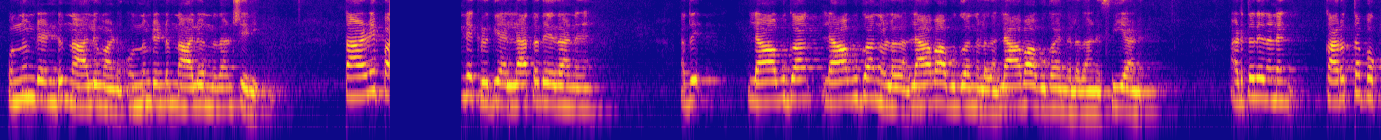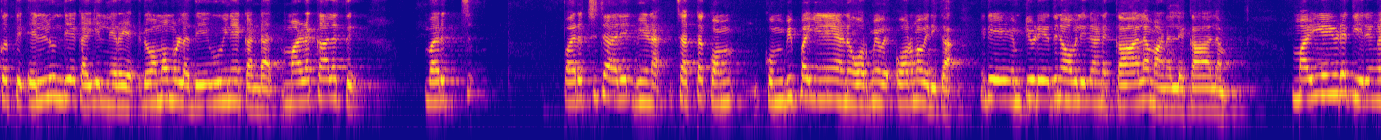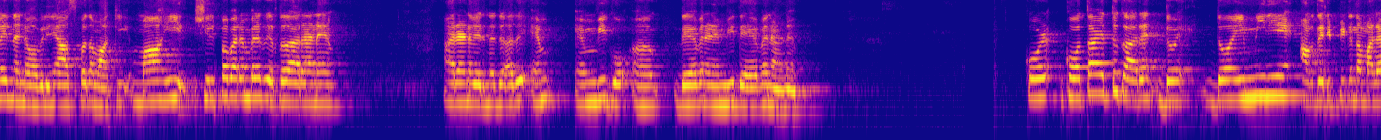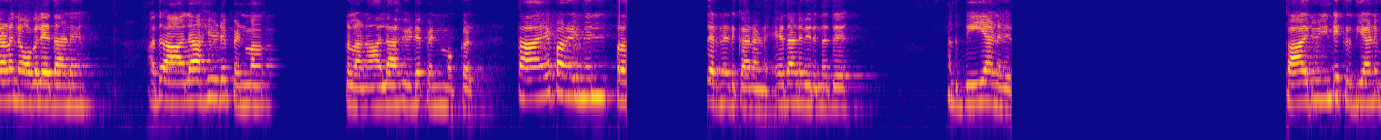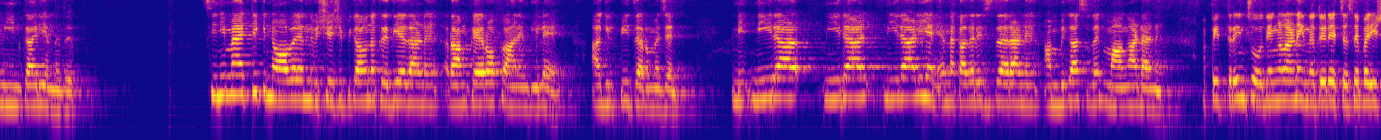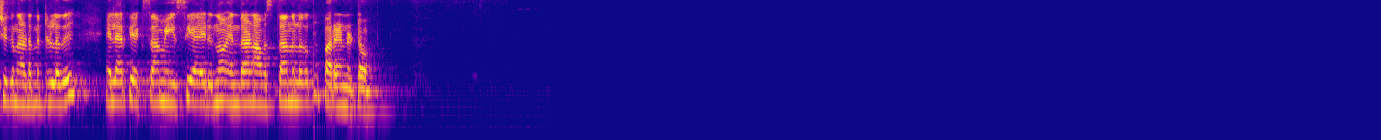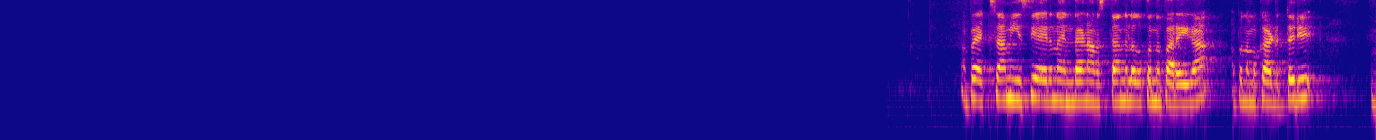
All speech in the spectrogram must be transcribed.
ഒന്നും രണ്ടും നാലുമാണ്. ഒന്നും രണ്ടും നാലും എന്നതാണ് ശരി. താഴെ പറഞ്ഞ കൃതി അല്ലാത്തത് ഏതാണ്? അത് ലാവുക ലാവുക എന്നുള്ളതാണ് ലാവാവുക എന്നുള്ളതാണ് ലാവാവുക എന്നുള്ളതാണ് സി ആണ്. അടുത്തത് ഏതാണ്? കറുത്ത പൊക്കത്തിൽ എല്ലുന്തിയ കയ്യിൽ നിറയെ രോമമുള്ള ദേവുവിനെ കണ്ടാൽ മഴക്കാലത്ത് വരച്ച് വരച്ചു ചാലിൽ വീണ ചത്ത കൊം കൊമ്പിപ്പയ്യനെയാണ് ഓർമ്മ ഓർമ്മ വരിക. ഇത് എം ടിയുടെ ഏത് നോവലിലാണ്? കാലമാണല്ലേ കാലം. മഴിയയുടെ തീരങ്ങളിൽ എന്ന നോവലിനെ ആസ്പദമാക്കി മാഹിയിൽ ശില്പപരമ്പര തീർത്തതാരാണ്? ആരാണ് വരുന്നത്? അത് എം എം വി ഗോ ദേവനാണ് എം വി ദേവനാണ്. കോ- കോത്തായത്തുകാരൻ ദൊ- ദൊയ്മിനിയെ അവതരിപ്പിക്കുന്ന മലയാള നോവൽ ഏതാണ്? അത് ആലാഹിയുടെ പെൺമക്കളാണ് ആലാഹിയുടെ പെൺമക്കൾ. താഴെ പറയുന്നതിൽ തിരഞ്ഞെടുക്കാനാണ്. ഏതാണ് വരുന്നത്? അത് ബി ആണ് വരുന്നത്. കാരൂരിന്റെ കൃതിയാണ് മീൻകാരി എന്നത്. സിനിമാറ്റിക് നോവൽ എന്ന് വിശേഷിപ്പിക്കാവുന്ന കൃതി ഏതാണ്? Ram care of Anandi Akhil P Dharmajan. നീരാളിയൻ എന്ന കഥ രചിച്ചതാരാണ്? അംബികാസുധൻ മാങ്ങാടാണ്. അപ്പൊ ഇത്രയും ചോദ്യങ്ങളാണ് ഇന്നത്തെ ഒരു എച്ച് എസ് എ പരീക്ഷയ്ക്ക് നടന്നിട്ടുള്ളത്. എല്ലാവർക്കും എക്സാം ഈസി ആയിരുന്നോ? എന്താണ് അവസ്ഥ എന്നുള്ളതൊക്കെ പറയണം കേട്ടോ. അപ്പോൾ എക്സാം ഈസി ആയിരുന്നു. എന്താണ് അവസ്ഥ എന്നുള്ളതൊക്കെ ഒന്ന് പറയുക. അപ്പോൾ നമുക്ക് അടുത്തൊരു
